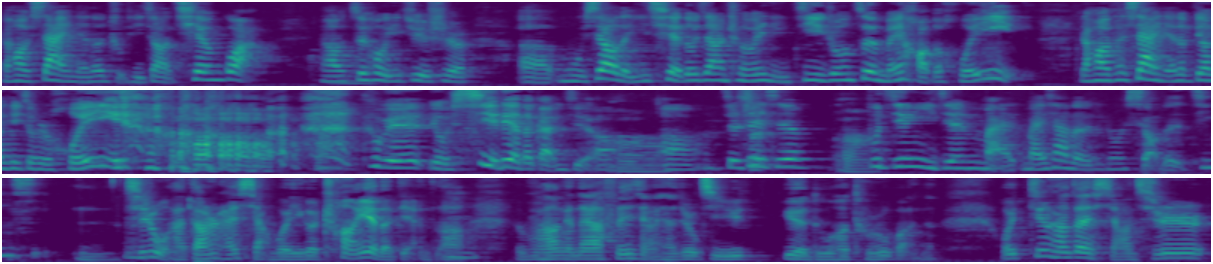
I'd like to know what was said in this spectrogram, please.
然后下一年的主题叫牵挂，然后最后一句是呃母校的一切都将成为你记忆中最美好的回忆，然后他下一年的标题就是回忆，特别有系列的感觉啊。嗯。啊，就这些嗯。不经意间埋埋下的这种小的惊喜，嗯，其实我还当时还想过一个创业的点子啊，不妨跟大家分享一下，就是基于阅读和图书馆的。我经常在想，其实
